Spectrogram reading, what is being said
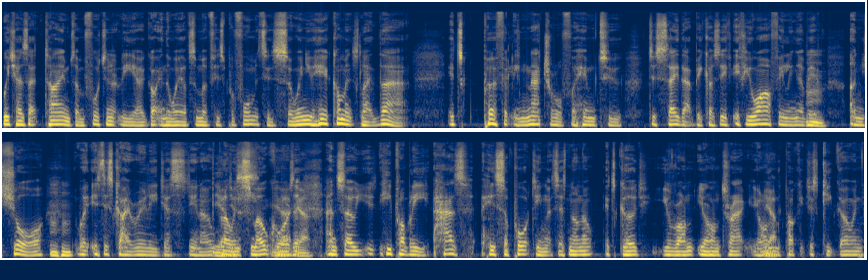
which has at times, unfortunately, uh, got in the way of some of his performances. So when you hear comments like that, it's perfectly natural for him to to say that because if, if you are feeling a bit unsure, well, is this guy really just you know Mm. Mm-hmm. Yeah, blowing just- smoke yeah, or is it? And so you, he probably has his support team that says, "No, no, it's good. You're on. You're on track. You're Yeah. on the pocket. Just keep going,"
